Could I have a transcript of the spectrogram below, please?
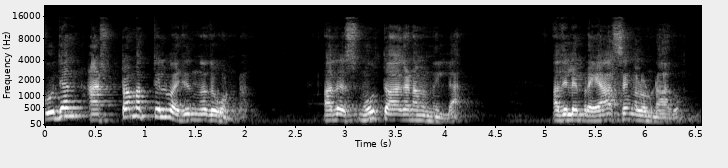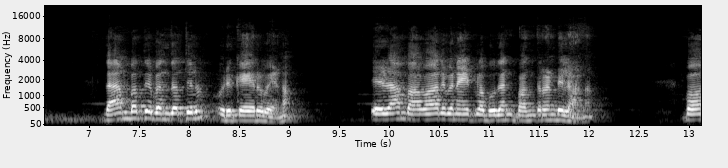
കുജൻ അഷ്ടമത്തിൽ വരുന്നത് കൊണ്ട് അത് സ്മൂത്ത് ആകണമെന്നില്ല അതിൽ പ്രയാസങ്ങളുണ്ടാകും. ദാമ്പത്യ ബന്ധത്തിലും ഒരു കെയർ വേണം. ഏഴാം ഭാവാധിപനായിട്ടുള്ള ബുധൻ പന്ത്രണ്ടിലാണ്. അപ്പോൾ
